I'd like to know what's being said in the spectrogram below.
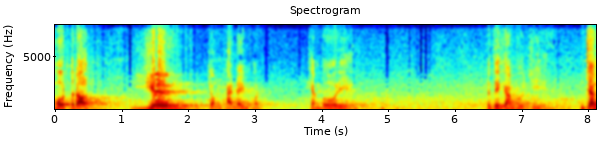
ហូតទៅដល់យើងចុងផែនដីបំផុតកម្ពុជាប្រទេសកម្ពុជាអញ្ចឹង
